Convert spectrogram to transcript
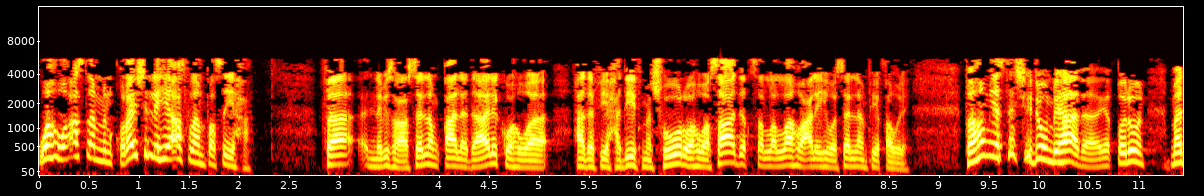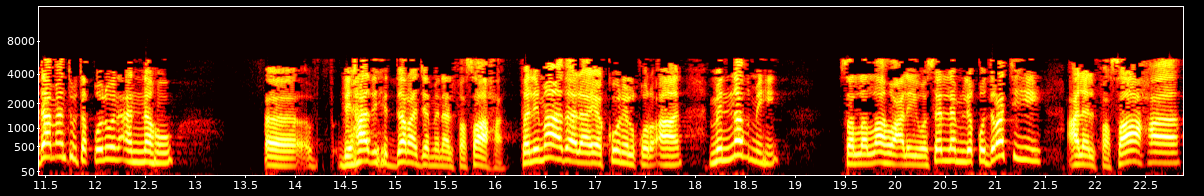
وهو أصلا من قريش اللي هي أصلا فصيحة. فالنبي صلى الله عليه وسلم قال ذلك وهو هذا في حديث مشهور وهو صادق صلى الله عليه وسلم في قوله. فهم يستشهدون بهذا يقولون ما دام أنتم تقولون أنه آه، بهذه الدرجة من الفصاحة فلماذا لا يكون القرآن من نظمه صلى الله عليه وسلم لقدرته على الفصاحة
